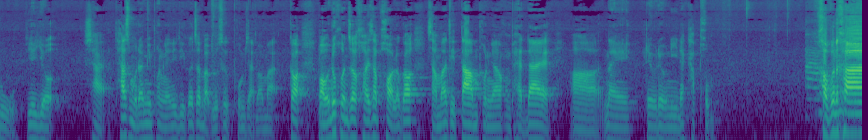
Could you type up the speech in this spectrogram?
ดูเยอะๆ ใช่ ถ้าสมมติว่ามีผลงานดีๆ ก็จะแบบรู้สึกภูมิใจมากๆ ก็หวังว่าทุกคนจะคอยซัพพอร์ตแล้วก็สามารถติดตามผลงานของแพทได้ในเร็วๆนี้นะครับผม ขอบคุณครั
